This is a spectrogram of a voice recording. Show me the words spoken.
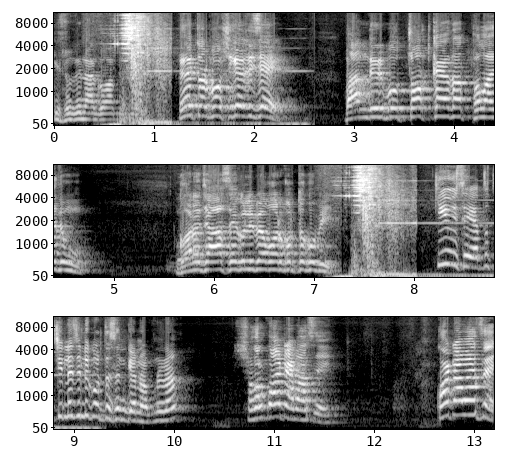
কিছুদিন আগে আমি এ তোর বউ শিখে দিছে বান্দির বউ চটকায় দাঁত ফলাই দেবো ঘরে যা আছে এগুলি ব্যবহার করতে কবি। কি হয়েছে এত চিল্লাচিল্লি করতেছেন কেন আপনারা? সকাল কয়টা বাজে? কয়টা বাজে?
